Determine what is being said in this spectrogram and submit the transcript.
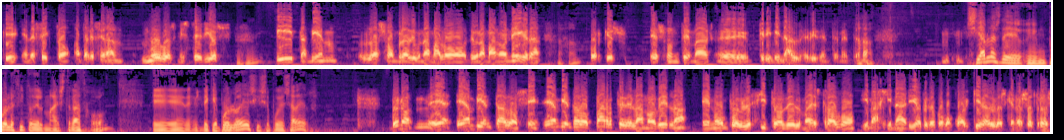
que en efecto aparecerán nuevos misterios uh -huh. y también la sombra de una mano de una mano negra uh -huh. porque es, es un tema eh, criminal evidentemente ¿no? si hablas de eh, un pueblecito del maestrazgo eh, de qué pueblo es si se puede saber bueno, he, he, ambientado, sí, he ambientado parte de la novela en un pueblecito del maestrazgo imaginario, pero como cualquiera de los que nosotros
